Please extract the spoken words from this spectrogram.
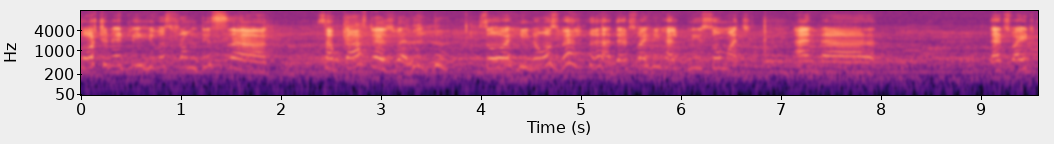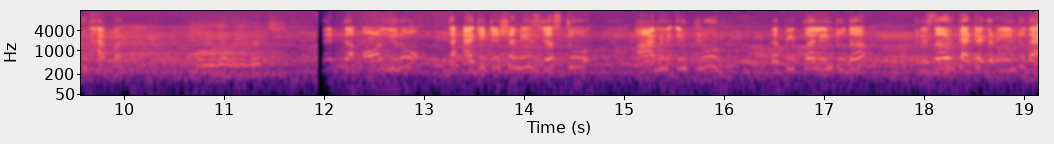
fortunately, he was from this uh, subcaste as well. so he knows well. that's why he helped me so much. And uh, that's why it could happen that the all you know the agitation is just to i mean include the people into the reserved category into the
